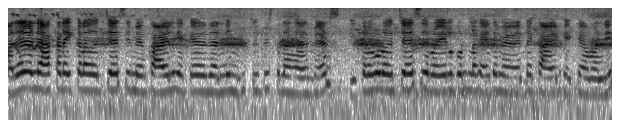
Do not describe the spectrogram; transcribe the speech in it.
అదేనండి అక్కడ ఇక్కడ వచ్చేసి మేము కావిలకి ఎక్కేదండి మీకు చూపిస్తున్నాం కదా ఫ్రెండ్స్. ఇక్కడ కూడా వచ్చేసి రొయ్యల గుంట్లకి అయితే మేమైతే కావిలకి ఎక్కామండి.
